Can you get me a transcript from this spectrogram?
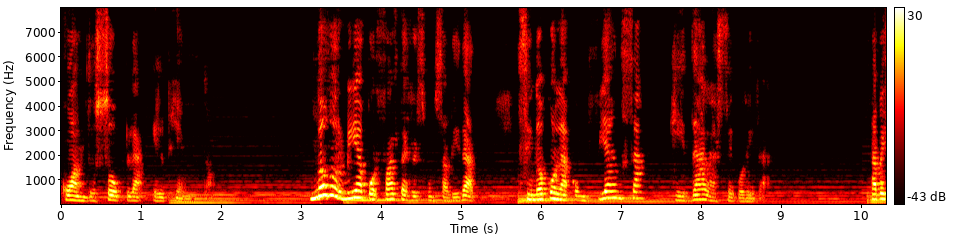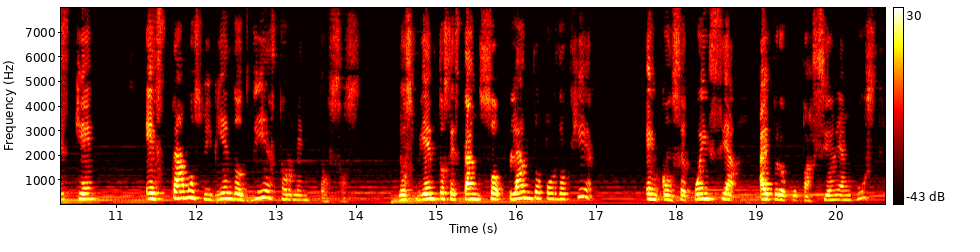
cuando sopla el viento. No dormía por falta de responsabilidad, sino con la confianza que da la seguridad. ¿Sabes qué? Estamos viviendo días tormentosos. Los vientos están soplando por doquier. En consecuencia, hay preocupación y angustia.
